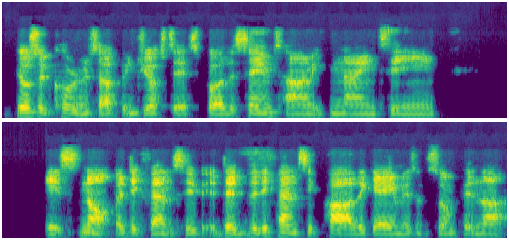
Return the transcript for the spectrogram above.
he doesn't cover himself in justice. But at the same time, he's 19. It's not a defensive. The, the defensive part of the game isn't something that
